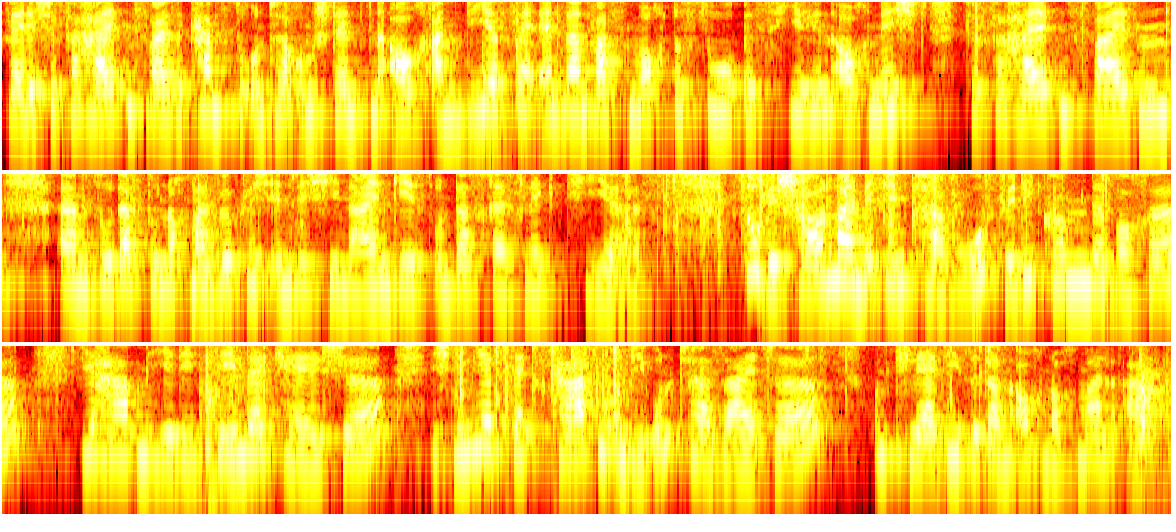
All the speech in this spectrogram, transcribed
welche Verhaltensweise kannst du unter Umständen auch an dir verändern, was mochtest du bis hierhin auch nicht für Verhaltensweisen, ähm, so dass du nochmal wirklich in dich hineingehst und das reflektierst. So, wir schauen mal mit dem Tarot für die kommende Woche. Wir haben hier die 10 der Kelche. Ich nehme jetzt sechs Karten und die Unterseite und kläre diese dann auch nochmal ab.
